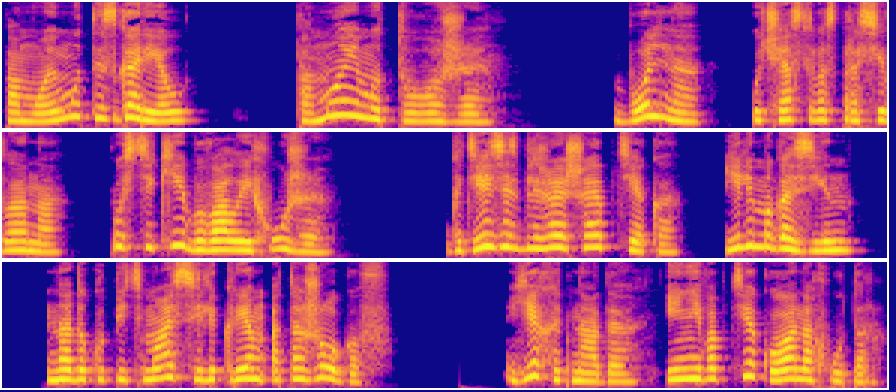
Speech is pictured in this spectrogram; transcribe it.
по-моему, ты сгорел». «По-моему, тоже», «Больно?» — участливо спросила она. «Пустяки, бывало и хуже. Где здесь ближайшая аптека? Или магазин? Надо купить мазь или крем от ожогов. Ехать надо, и не в аптеку, а на хутор».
